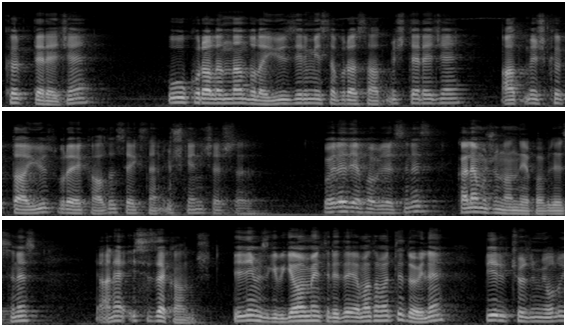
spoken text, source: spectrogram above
40 derece. U kuralından dolayı 120 ise burası 60 derece. 60 40 daha 100 buraya kaldı 80. Üçgen iç açıları. Böyle de yapabilirsiniz. Kalem ucundan da yapabilirsiniz. Yani size kalmış. Dediğimiz gibi geometride, matematikte de öyle. Bir çözüm yolu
